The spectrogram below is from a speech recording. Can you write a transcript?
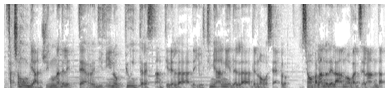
Facciamo un viaggio in una delle terre di vino più interessanti del, degli ultimi anni e del, del nuovo secolo. Stiamo parlando della Nuova Zelanda.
